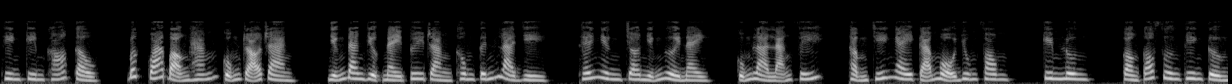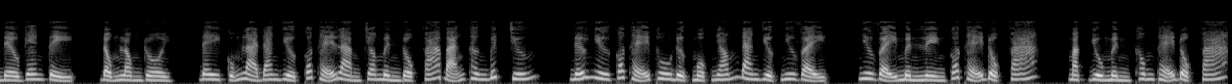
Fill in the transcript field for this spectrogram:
thiên kim khó cầu, bất quá bọn hắn cũng rõ ràng, những đan dược này tuy rằng không tính là gì, thế nhưng cho những người này, cũng là lãng phí, thậm chí ngay cả mộ dung phong, kim luân, còn có phương thiên tường đều ghen tị, động lòng rồi, đây cũng là đan dược có thể làm cho mình đột phá bản thân bích chướng, nếu như có thể thu được một nhóm đan dược như vậy, như vậy mình liền có thể đột phá, mặc dù mình không thể đột phá,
